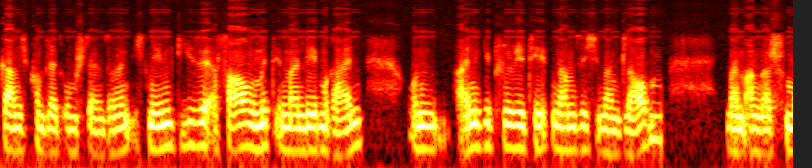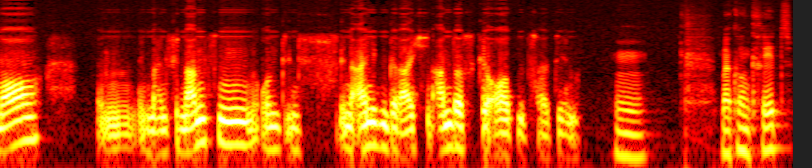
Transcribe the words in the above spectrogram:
gar nicht komplett umstellen, sondern ich nehme diese Erfahrung mit in mein Leben rein. Und einige Prioritäten haben sich in meinem Glauben, in meinem Engagement, in, in meinen Finanzen und in, in einigen Bereichen anders geordnet seitdem. Hm. Mal konkret,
